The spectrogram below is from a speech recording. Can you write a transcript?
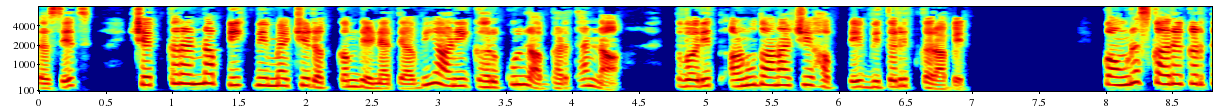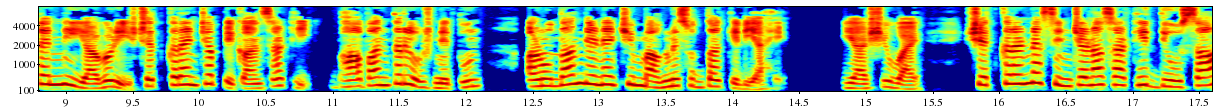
तसेच शेतकऱ्यांना पीक विम्याची रक्कम देण्यात यावी आणि घरकुल लाभार्थ्यांना त्वरित अनुदानाचे हप्ते वितरित करावेत. काँग्रेस कार्यकर्त्यांनी यावेळी शेतकऱ्यांच्या पिकांसाठी भावांतर योजनेतून अनुदान देण्याची मागणी सुद्धा केली आहे. याशिवाय शेतकऱ्यांना सिंचनासाठी दिवसा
